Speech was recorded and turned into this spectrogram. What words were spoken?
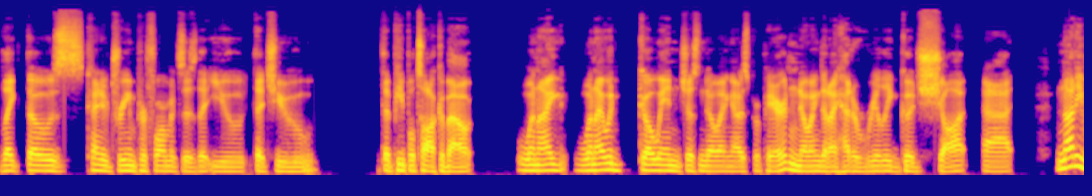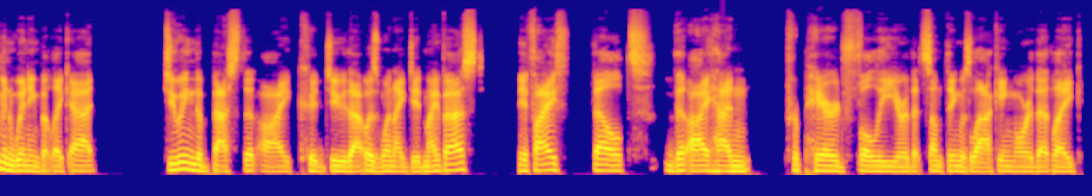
Like those kind of dream performances that you that you that people talk about. When I when I would go in just knowing I was prepared and knowing that I had a really good shot at not even winning, but like at doing the best that I could do, that was when I did my best. If I felt that I hadn't prepared fully or that something was lacking or that like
